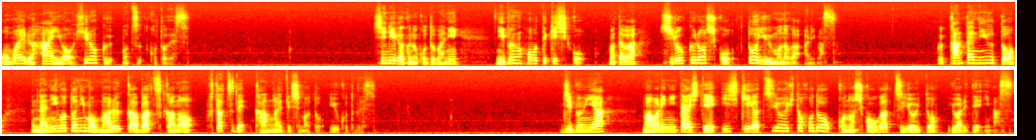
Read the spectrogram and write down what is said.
思える範囲を広く持つことです。心理学の言葉に二分法的思考または白黒思考というものがあります。簡単に言うと何事にも丸か×かの2つで考えてしまうということです。自分や周りに対して意識が強い人ほどこの思考が強いと言われています。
